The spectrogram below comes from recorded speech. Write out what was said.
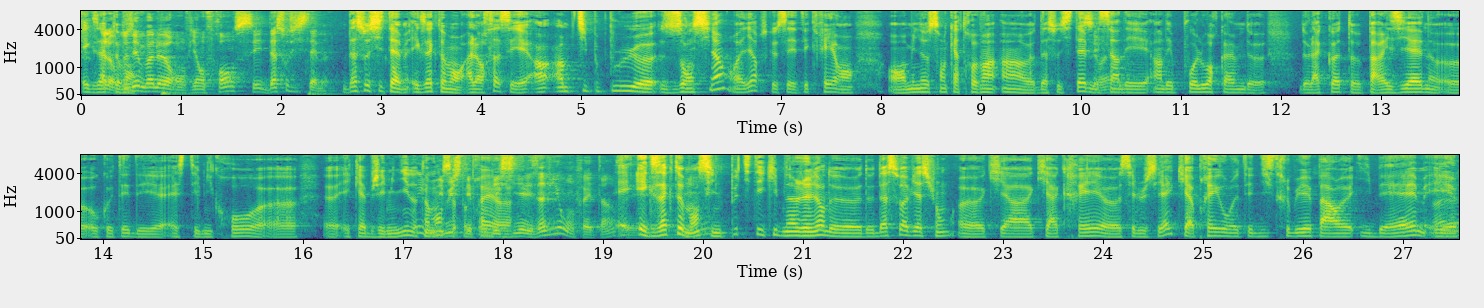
Exactement. Alors, deuxième valeur, on vient en France, c'est Dassault Systèmes. Dassault Systèmes, exactement. Alors ça, c'est un, petit peu plus euh, ancien, on va dire, parce que ça a été créé en, en 1981, euh, Dassault Systèmes, mais c'est un des, un des poids lourds quand même de, de la côte parisienne aux côtés des ST Micro et Capgemini notamment. Oui, c'est pour dessiner les avions en fait. Hein, exactement, c'est une petite équipe d'ingénieurs de, Dassault Aviation qui, a, qui a créé ces logiciels qui après ont été distribués par IBM et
